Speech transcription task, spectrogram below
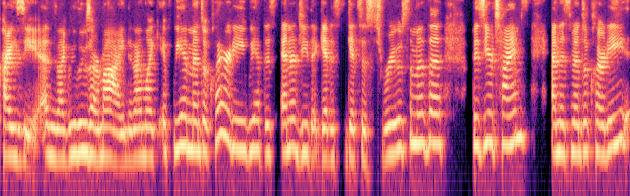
crazy and like we lose our mind. And I'm like, if we have mental clarity, we have this energy that gets gets us through some of the busier times and this mental clarity.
